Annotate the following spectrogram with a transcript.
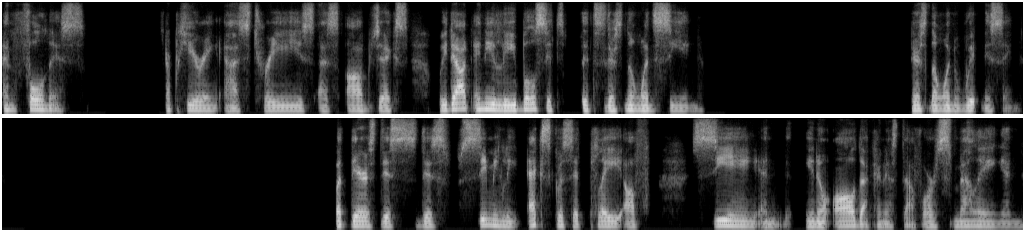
and fullness appearing as trees as objects without any labels it's it's there's no one seeing. There's no one witnessing. But there's this this seemingly exquisite play of seeing and you know all that kind of stuff or smelling and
